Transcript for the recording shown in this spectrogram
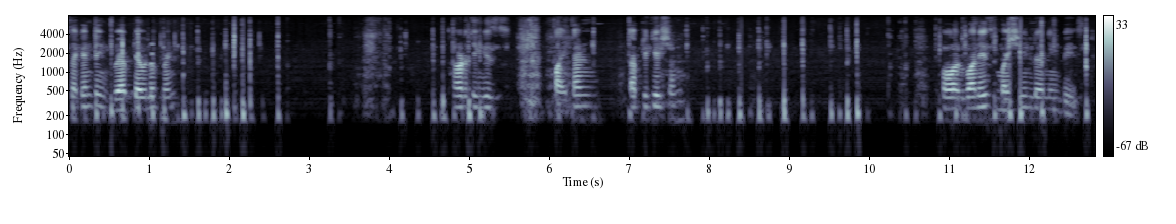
Second thing web development. Third thing is Python application. Or one is machine learning based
